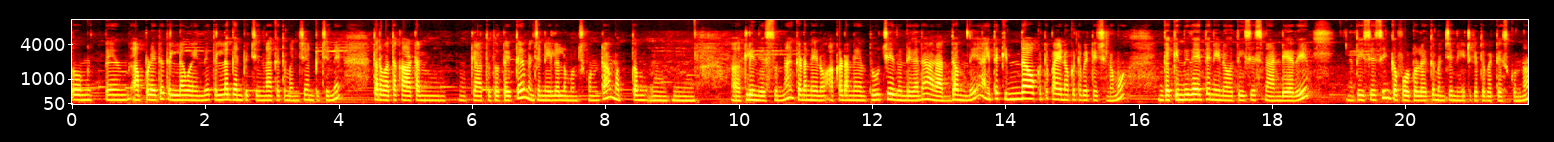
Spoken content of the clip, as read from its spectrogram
తోమి అప్పుడైతే తెల్లగా అయింది తెల్లగా కనిపించింది నాకైతే మంచిగా అనిపించింది. తర్వాత కాటన్ క్లాత్ తోటి అయితే మంచిగా నీళ్ళల్లో ముంచుకుంటా మొత్తం క్లీన్ చేస్తున్నా. ఇక్కడ నేను అక్కడ నేను తూచేది ఉంది కదా అది అద్దంది. అయితే కింద ఒకటి పైన ఒకటి పెట్టించినాము ఇంకా కిందిది అయితే నేను తీసేసిన అండి అది. తీసేసి ఇంకా ఫోటోలు అయితే మంచిగా నీట్గా అయితే పెట్టేసుకున్నా.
